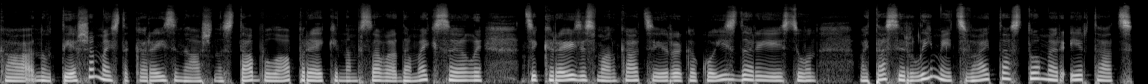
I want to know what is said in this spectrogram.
kā, nu, tiešām mēs tā kā reizināšanas tabula aprēkinam savādām Exceli, cik reizes man kāds ir kaut ko izdarījis, un vai tas ir limits, vai tas tomēr ir tāds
